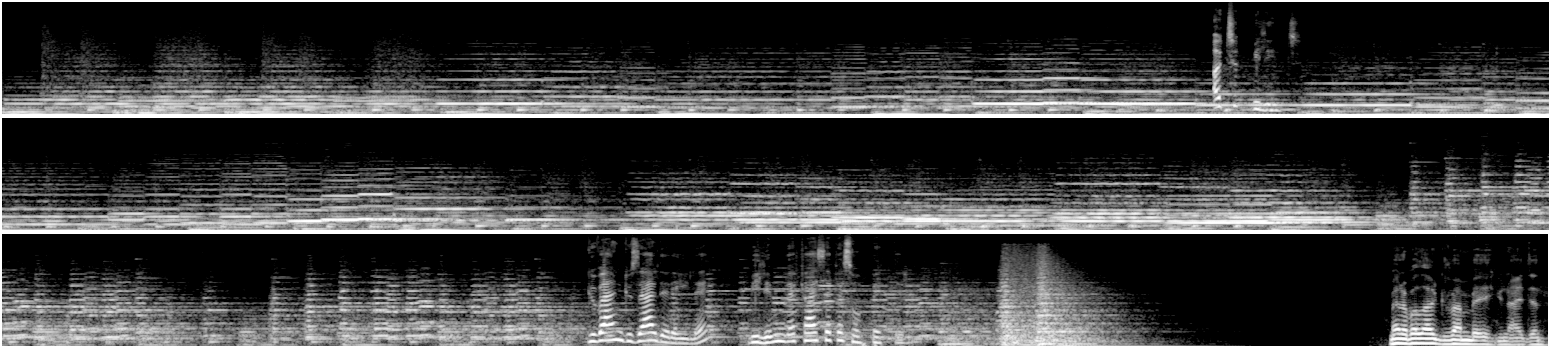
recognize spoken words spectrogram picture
Açık Bilinç Güven Güzeldere ile bilim ve felsefe sohbetleri. Merhabalar Güven Bey, günaydın.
